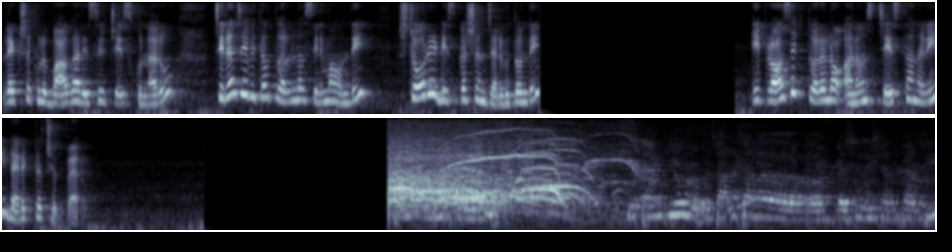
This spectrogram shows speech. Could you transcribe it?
ప్రేక్షకులు బాగా రిసీవ్ చేసుకున్నారు. చిరంజీవితో త్వరలో సినిమా ఉంది. స్టోరీ డిస్కషన్ జరుగుతుంది. ఈ ప్రాజెక్ట్ త్వరలో అనౌన్స్ చేస్తానని డైరెక్టర్ చెప్పారు. స్పెషల్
